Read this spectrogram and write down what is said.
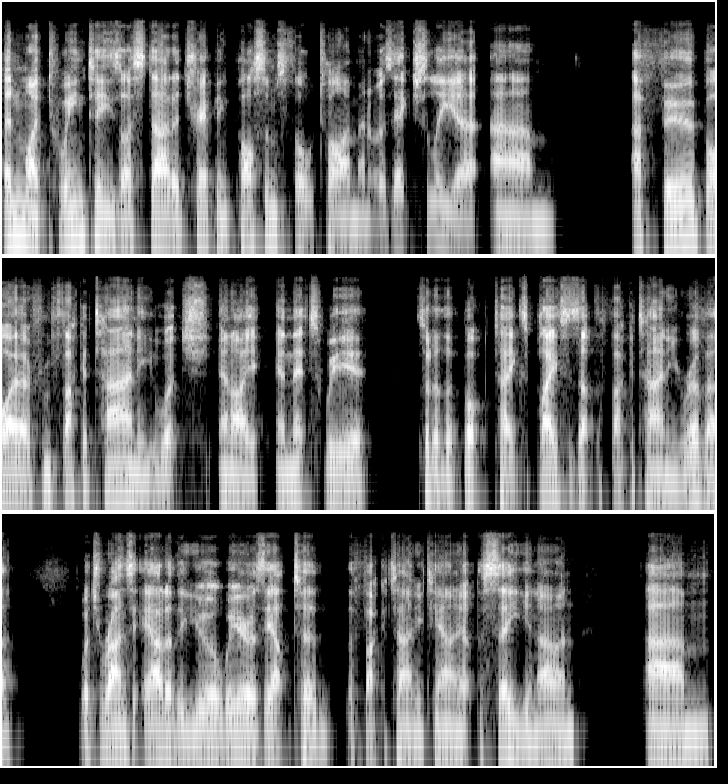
in my twenties I started trapping possums full time, and it was actually a um, a fur buyer from Whakatane, which and I and that's where sort of the book takes place is up the Whakatane River, which runs out of the Ureweras out to the Whakatane town out to sea, you know, and um,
